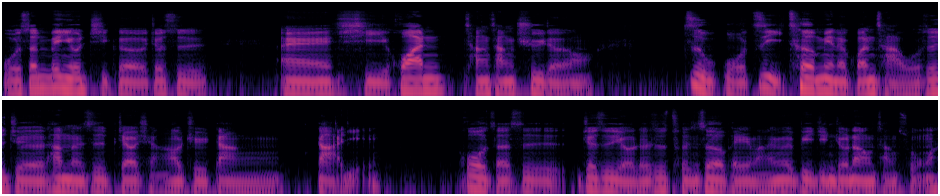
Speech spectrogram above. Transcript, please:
我身边有几个就是，哎、喜欢常常去的哦。自我自己侧面的观察，我是觉得他们是比较想要去当大爷，或者是就是有的是纯色胚嘛，因为毕竟就那种场所嘛，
